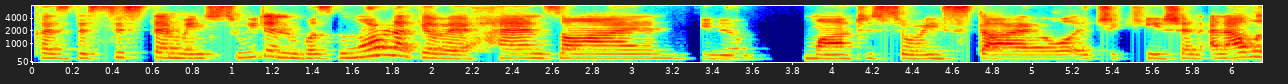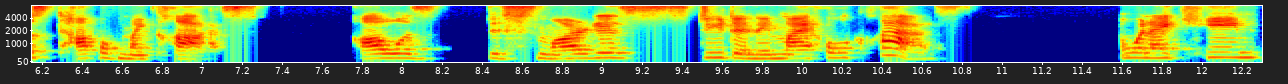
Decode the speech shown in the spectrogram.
because the system in Sweden was more like a hands on, you know, Montessori style education. And I was top of my class. I was the smartest student in my whole class. When I came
